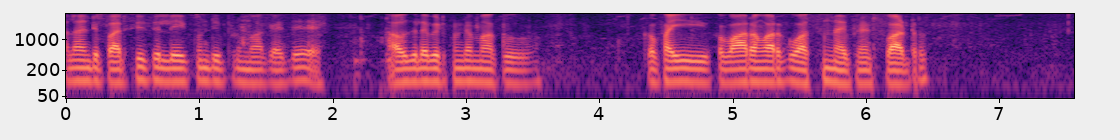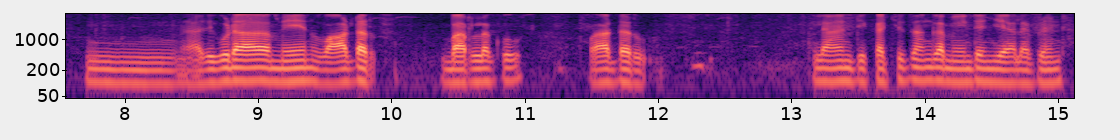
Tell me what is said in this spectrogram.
అలాంటి పరిస్థితులు లేకుంటే ఇప్పుడు మాకైతే హౌజ్లో పెట్టుకుంటే మాకు ఒక ఫైవ్ ఒక వారం వరకు వస్తున్నాయి ఫ్రెండ్స్ వాటర్. అది కూడా మెయిన్ వాటర్ బర్రెలకు వాటరు. ఇలాంటి ఖచ్చితంగా మెయింటైన్ చేయాలి ఫ్రెండ్స్.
